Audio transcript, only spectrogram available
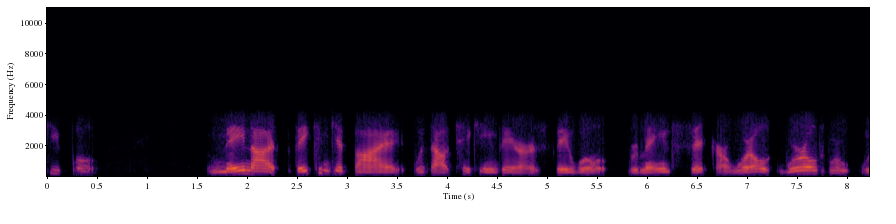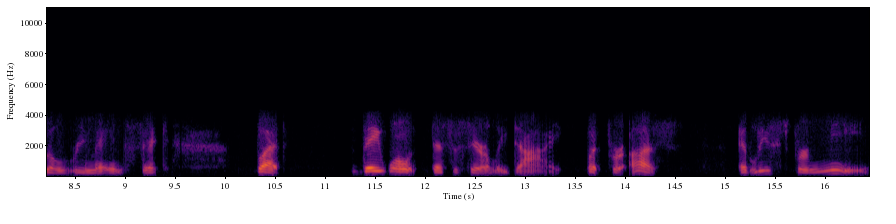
people may not, they can get by without taking theirs. They will remain sick. Our world, world will, will remain sick, but they won't necessarily die. But for us, at least for me,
